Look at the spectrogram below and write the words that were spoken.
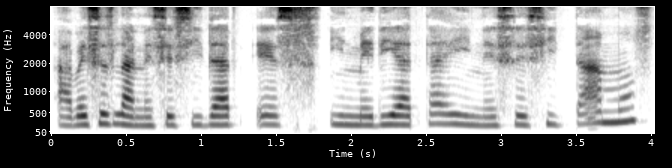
a veces la necesidad es inmediata y necesitamos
